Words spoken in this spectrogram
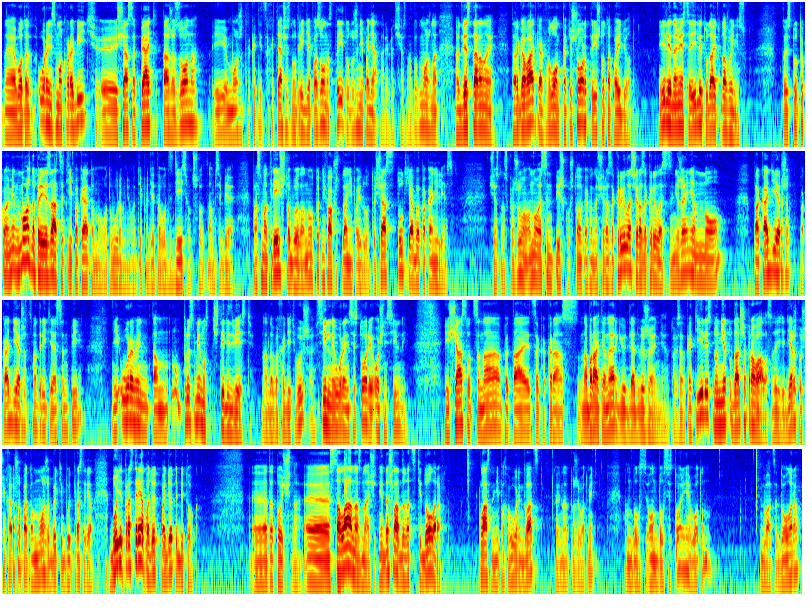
Э, вот этот уровень смог пробить. Сейчас э, опять та же зона. И может откатиться. Хотя сейчас внутри диапазона стоит. Тут уже непонятно, ребят, честно. Тут можно в две стороны торговать. Как в лонг, так и шорт. И что-то пойдет. Или на месте, или туда и туда вынесут. То есть тут такой момент, можно привязаться типа к этому вот уровню, вот типа где-то вот здесь вот что-то там себе посмотреть, что было. Но тут не факт, что туда не пойдут. То сейчас тут я бы пока не лез. Честно скажу. Ну, S&P-шку, что, как она вчера закрылась. Вчера закрылась снижением, но пока держит. Пока держит, смотрите, S&P. И уровень там, ну, плюс-минус 4200. Надо выходить выше. Сильный уровень с истории, очень сильный. И сейчас вот цена пытается как раз набрать энергию для движения. То есть откатились, но нету дальше провала. Смотрите, держит очень хорошо, поэтому может быть и будет прострел. Будет прострел, пойдет, пойдет и биток. Э, это точно. Солана, значит, не дошла до 20 долларов. Классный, неплохой уровень 20. Надо тоже его отметить. Он был, он был с историей, вот он, 20 долларов.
